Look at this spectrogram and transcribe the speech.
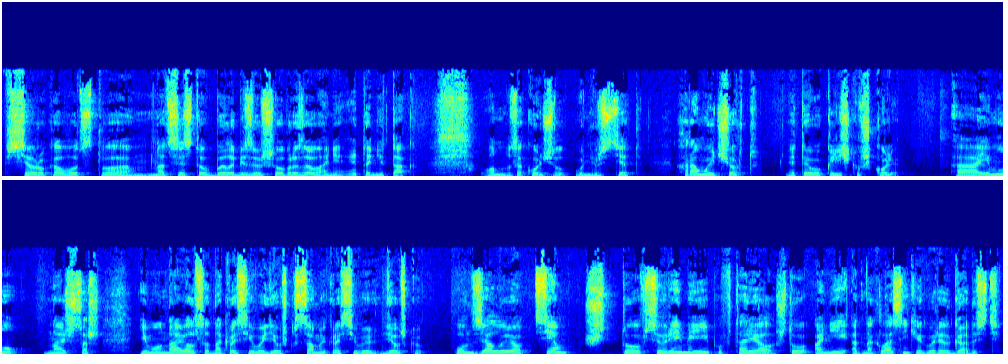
все руководство нацистов было без высшего образования. Это не так. Он закончил университет. Хромой черт – это его кличка в школе. А ему, знаешь, Саш, ему нравилась одна красивая девушка, самая красивая девушка. Он взял ее тем, что все время ей повторял, что они, одноклассники, говорят гадость.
